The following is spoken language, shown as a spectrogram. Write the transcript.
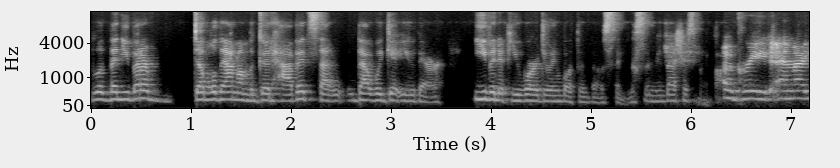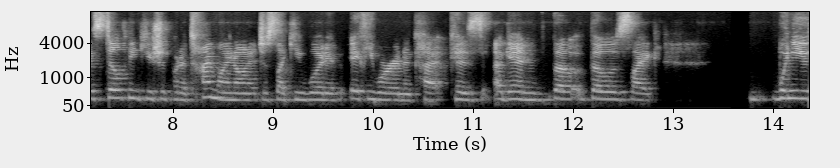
then you better double down on the good habits that that would get you there, even if you were doing both of those things. I mean, that's just. Agreed. And I still think you should put a timeline on it, just like you would if, if you were in a cut. Cause again, the those like when you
